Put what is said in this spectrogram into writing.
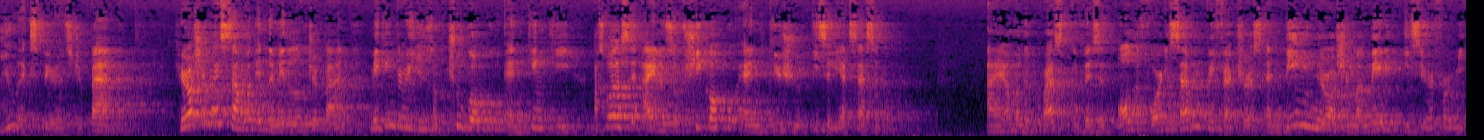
you experience Japan. Hiroshima is somewhat in the middle of Japan, making the regions of Chugoku and Kinki, as well as the islands of Shikoku and Kyushu easily accessible. I am on the quest to visit all the 47 prefectures and being in Hiroshima made it easier for me.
